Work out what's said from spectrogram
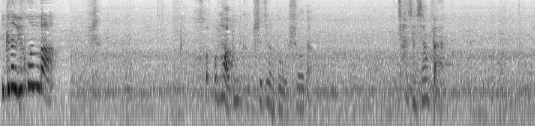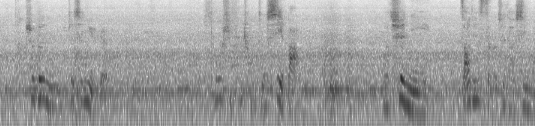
你跟他离婚吧。我老公可不是这样跟我说的，恰恰相反，他说跟你们这些女人不过是逢场作戏罢了。我劝你早点死了这条心吧。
